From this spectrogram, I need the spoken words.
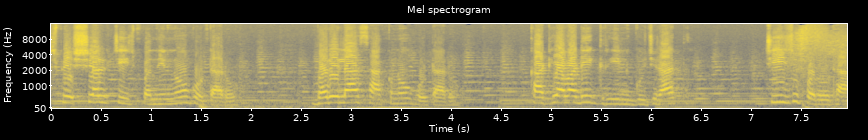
સ્પેશિયલ ચીઝ પનીરનો ગોટારો. ભરેલા શાકનો ગોટારો. Kathiyawadi green Gujarat. Cheese paratha.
